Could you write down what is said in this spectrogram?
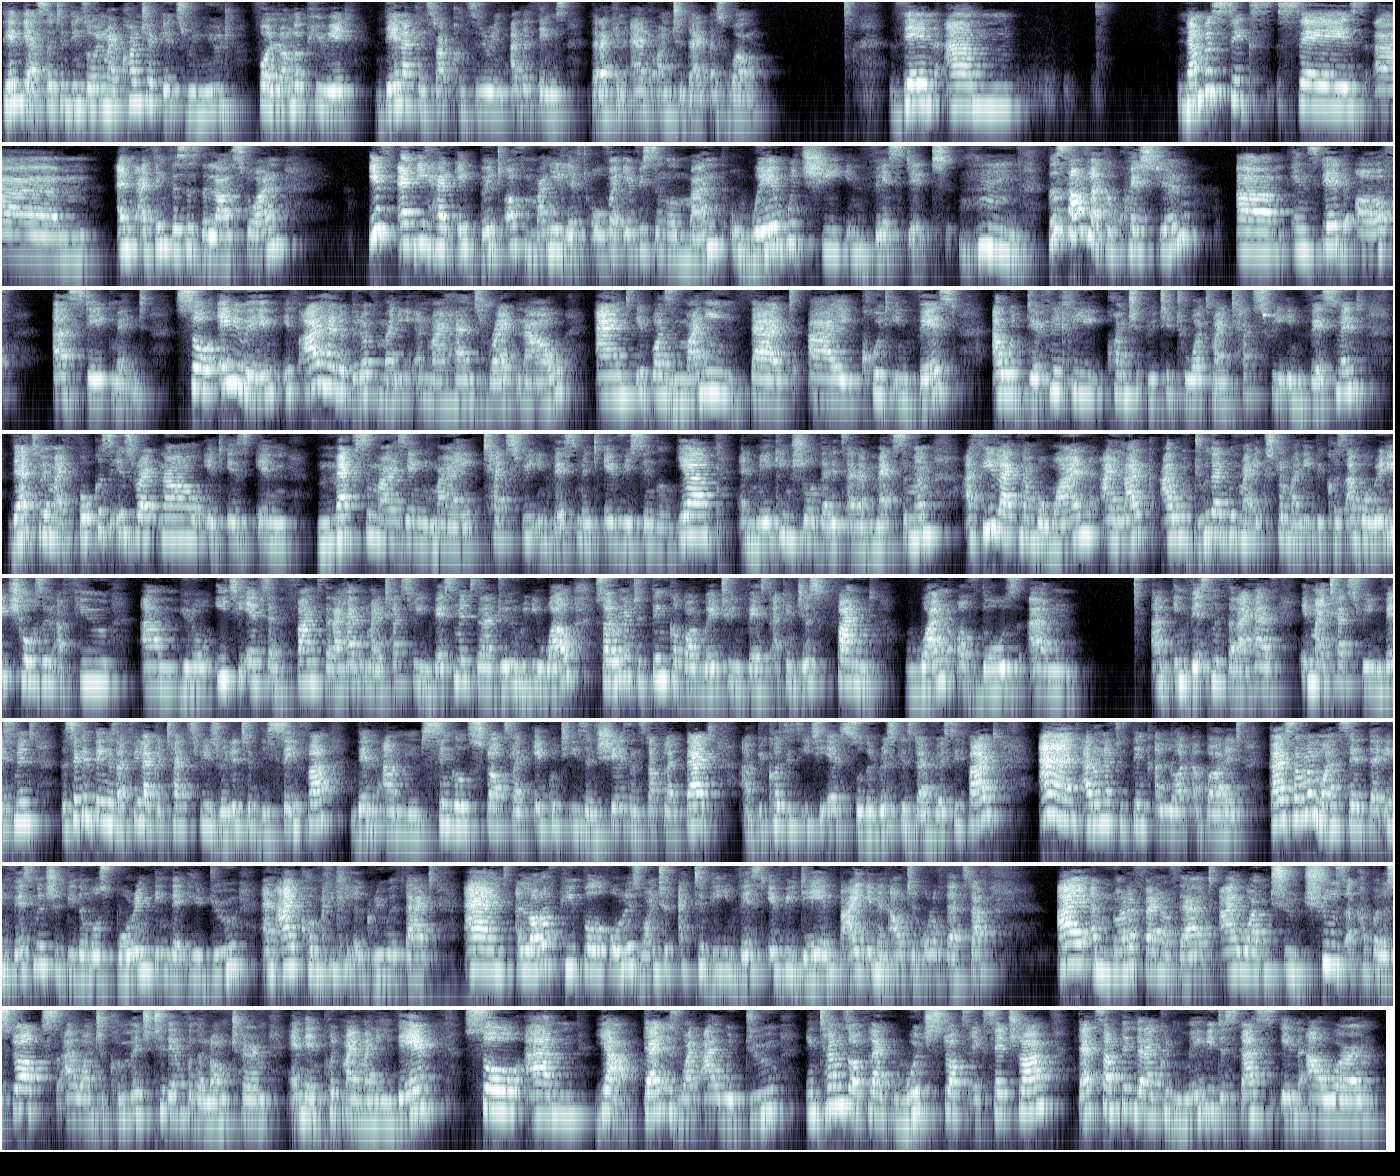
then there are certain things, or when my contract gets renewed for a longer period, then I can start considering other things that I can add on to that as well. Then um, number six says, um, and I think this is the last one. If Andi had a bit of money left over every single month, where would she invest it? Hmm. This sounds like a question um, instead of a statement. So anyway, if I had a bit of money in my hands right now and it was money that I could invest, I would definitely contribute it towards my tax-free investment. That's where my focus is right now. It is in maximizing my tax-free investment every single year and making sure that it's at a maximum. I feel like number one, I like I would do that with my extra money because I've already chosen a few um, you know, ETFs and funds that I have in my tax-free investment that are doing really well. So I don't have to think about where to invest. I can just fund one of those um, um, investments that I have in my tax-free investment. The second thing is I feel like a tax-free is relatively safer than um, single stocks like equities and shares and stuff like that uh, because it's ETFs, so the risk is diversified and I don't have to think a lot about it. Guys, someone once said that investment should be the most boring thing that you do, and I completely agree with that. And a lot of people always want to actively invest every day and buy in and out and all of that stuff. I am not a fan of that. I want to choose a couple of stocks. I want to commit to them for the long term and then put my money there. So um yeah, that is what I would do in terms of like which stocks, etc that's something that I could maybe discuss in our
